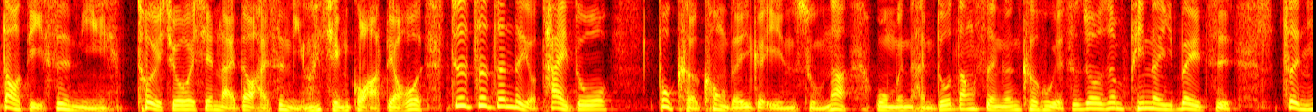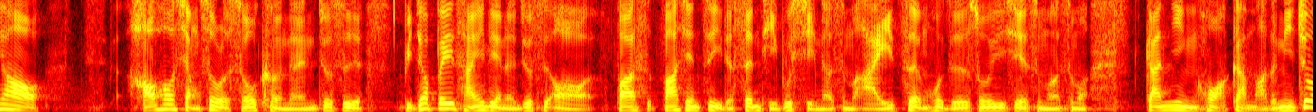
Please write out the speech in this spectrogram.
到底是你退休会先来到，还是你会先挂掉？或就是这真的有太多不可控的一个因素。那我们很多当事人跟客户也是，就是拼了一辈子，正要。好好享受的时候，可能就是比较悲惨一点的，就是哦发发现自己的身体不行了，什么癌症，或者是说一些什么什么肝硬化干嘛的，你就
